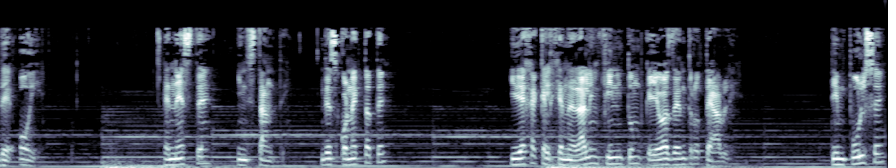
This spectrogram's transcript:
de hoy, en este instante. Desconéctate y deja que el general infinitum que llevas dentro te hable, te impulse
